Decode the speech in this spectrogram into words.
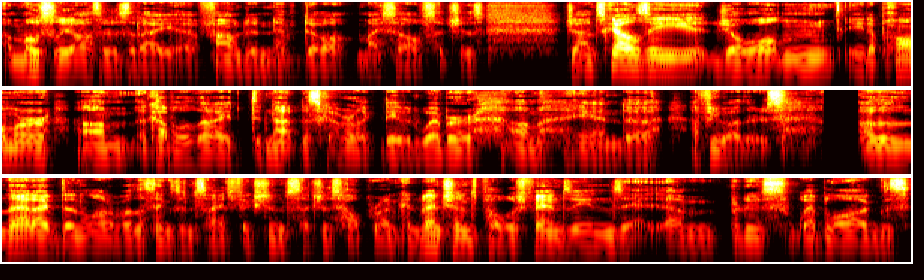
uh, mostly authors that I uh, found and have developed myself, such as John Scalzi, Jo Walton, Ada Palmer, um, a couple that I did not discover, like David Weber, um, and uh, a few others. Other than that, I've done a lot of other things in science fiction, such as help run conventions, publish fanzines, um, produce weblogs,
